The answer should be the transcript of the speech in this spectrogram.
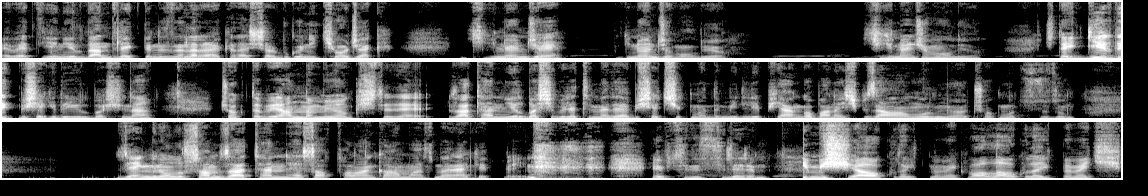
Evet yeni yıldan dilekleriniz neler arkadaşlar? Bugün 2 Ocak. 2 gün önce bir gün önce mi oluyor? İki gün önce mi oluyor? İşte girdik bir şekilde yılbaşına. Çok da bir anlamı yok işte de zaten yılbaşı biletime de bir şey çıkmadı. Milli piyango bana hiçbir zaman vurmuyor. Çok mutsuzum. Zengin olursam zaten hesap falan kalmaz merak etmeyin. Hepsini silerim. İyiymiş ya okula gitmemek. Vallahi okula gitmemek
